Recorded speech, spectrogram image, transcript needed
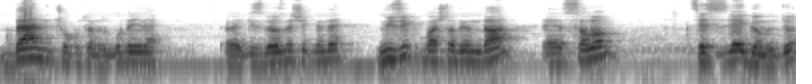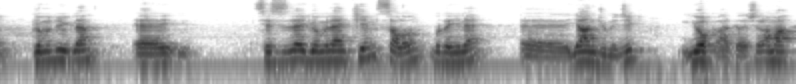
Ben çok utanırım. Burada yine e, gizli özne şeklinde. Müzik başladığında e, salon sessizliğe gömüldü. Gömüldü yüklem. E, sessizliğe gömülen kim? Salon. Burada yine e, yan cümlecik yok arkadaşlar. Ama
